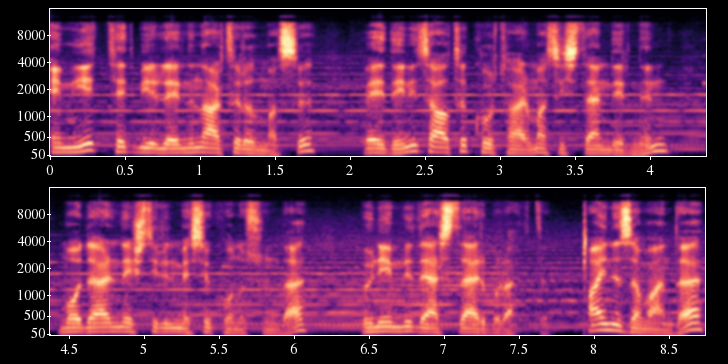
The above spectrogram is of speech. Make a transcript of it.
emniyet tedbirlerinin artırılması ve denizaltı kurtarma sistemlerinin modernleştirilmesi konusunda önemli dersler bıraktı. Aynı zamanda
